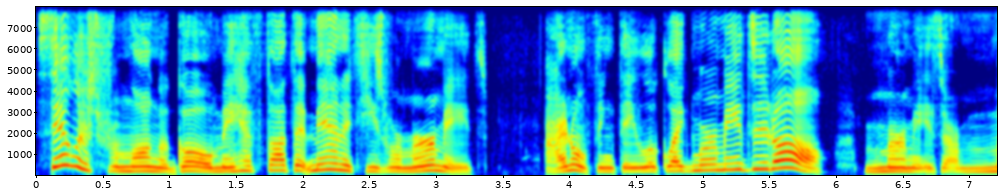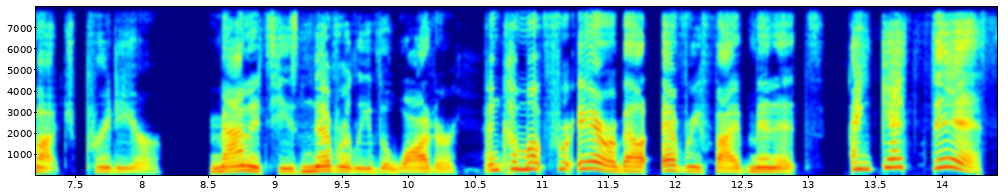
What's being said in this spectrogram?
sailors from long ago may have thought that manatees were mermaids. I don't think they look like mermaids at all. Mermaids are much prettier. Manatees never leave the water and come up for air about every five minutes. And get this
